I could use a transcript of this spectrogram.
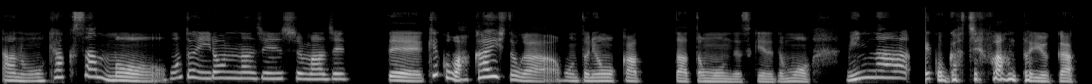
あの、お客さんもほんとにいろんな人種混じって、結構若い人がほんとに多かったと思うんですけれども、みんな結構ガチファンというか、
